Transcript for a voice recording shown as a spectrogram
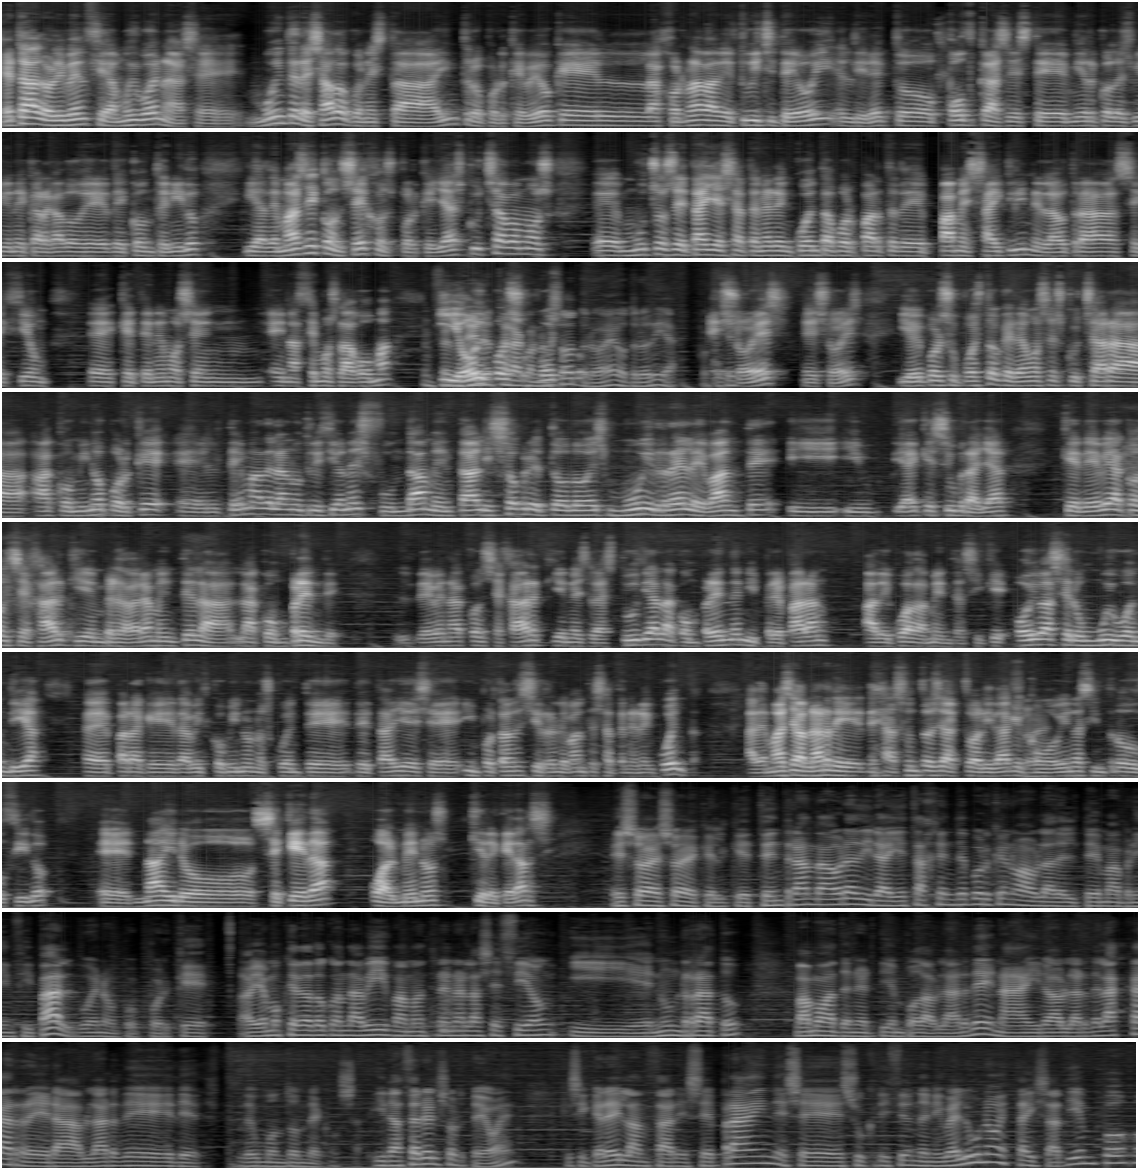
¿Qué tal, Olivencia? Muy buenas. Eh, muy interesado con esta intro porque veo que la jornada de Twitch de hoy, el directo podcast este miércoles viene cargado de, contenido y además de consejos, porque ya escuchábamos eh, muchos detalles a tener en cuenta por parte de Pame Cycling en la otra sección eh, que tenemos en, Hacemos la Goma. y hoy, por supuesto, con nosotros, otro día. Eso es, eso es. Y hoy, por supuesto, queremos escuchar a, Comino porque el tema de la nutrición es fundamental y sobre todo es muy relevante y hay que subrayar que debe aconsejar quien verdaderamente la, comprende. Deben aconsejar quienes la estudian, la comprenden y preparan adecuadamente. Así que hoy va a ser un muy buen día eh, para que David Comino nos cuente detalles eh, importantes y relevantes a tener en cuenta. Además de hablar de, asuntos de actualidad que, como bien has introducido, eh, Nairo se queda o al menos quiere quedarse. Eso, eso es, que el que esté entrando ahora dirá, ¿y esta gente por qué no habla del tema principal? Bueno, pues porque habíamos quedado con David, vamos a estrenar la sección y en un rato vamos a tener tiempo de hablar de Nairo, hablar de las carreras, hablar de, un montón de cosas. Y de hacer el sorteo, ¿eh? Que si queréis lanzar ese Prime, esa suscripción de nivel 1, estáis a tiempo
